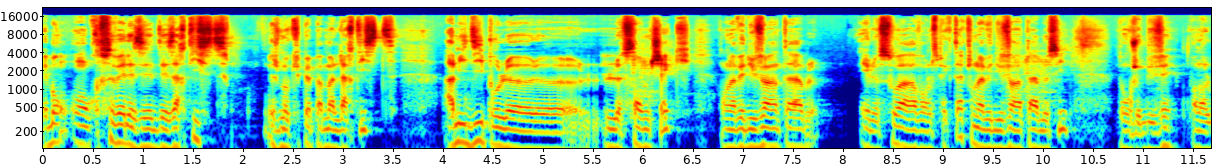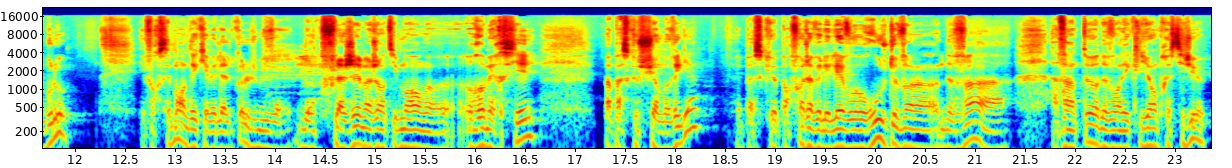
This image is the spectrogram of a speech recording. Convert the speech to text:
Mais bon, on recevait des artistes je m'occupais pas mal d'artistes. À midi pour le, le, soundcheck, on avait du vin à table. Et le soir avant le spectacle, on avait du vin à table aussi. Donc je buvais pendant le boulot. Et forcément, dès qu'il y avait de l'alcool, je buvais. Donc Flaget m'a gentiment euh, remercié. Pas parce que je suis un mauvais gars, mais parce que parfois j'avais les lèvres rouges de vin, de vin à, 20 heures devant des clients prestigieux.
